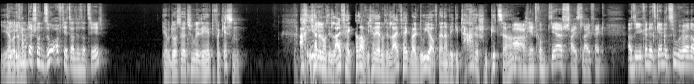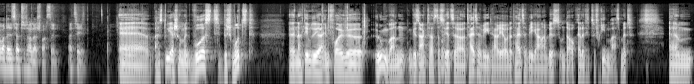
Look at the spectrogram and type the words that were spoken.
Ja, aber ich habe das schon so oft jetzt alles erzählt. Ja, aber du hast doch jetzt schon wieder die Hälfte vergessen. Ach, ich nee. hatte noch den Lifehack. Pass auf, ich hatte ja noch den Lifehack, weil du ja auf deiner vegetarischen Pizza. Ach, jetzt kommt der scheiß Lifehack. Also, ihr könnt jetzt gerne zuhören, aber das ist ja totaler Schwachsinn. Erzähl. Äh, hast du ja schon mit Wurst beschmutzt? Äh, nachdem du ja in Folge irgendwann gesagt hast, dass du jetzt ja Teilzeit-Vegetarier oder Teilzeit-Veganer bist und da auch relativ zufrieden warst mit. Ähm,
